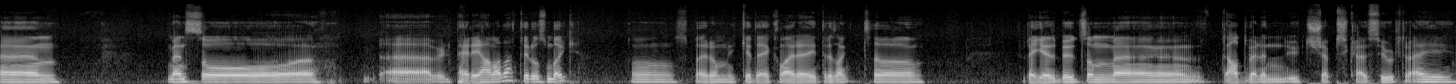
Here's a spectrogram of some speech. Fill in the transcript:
Eh, men så vil Perry ha meg da, til Rosenborg og spør om ikke det kan være interessant. Så legger et bud som Jeg hadde vel en utkjøpsklausul, tror jeg,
